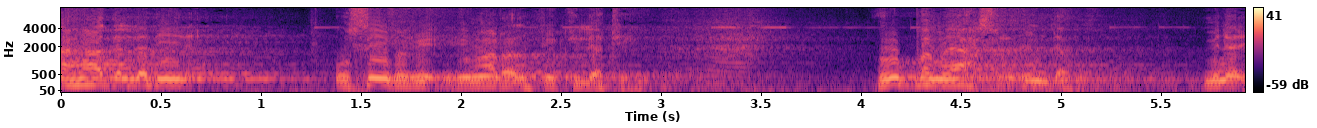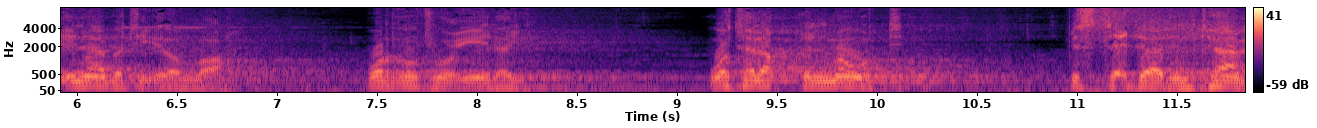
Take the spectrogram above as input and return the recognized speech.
هذا الذي أصيب بمرض في كليته ربما يحصل عنده من الإنابة إلى الله والرجوع إليه وتلقي الموت باستعداد تام.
